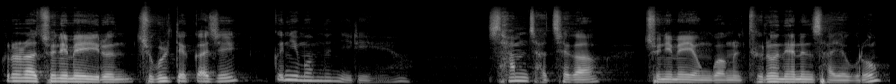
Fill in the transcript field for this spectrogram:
그러나 주님의 일은 죽을 때까지 끊임없는 일이에요. 삶 자체가 주님의 영광을 드러내는 사역으로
